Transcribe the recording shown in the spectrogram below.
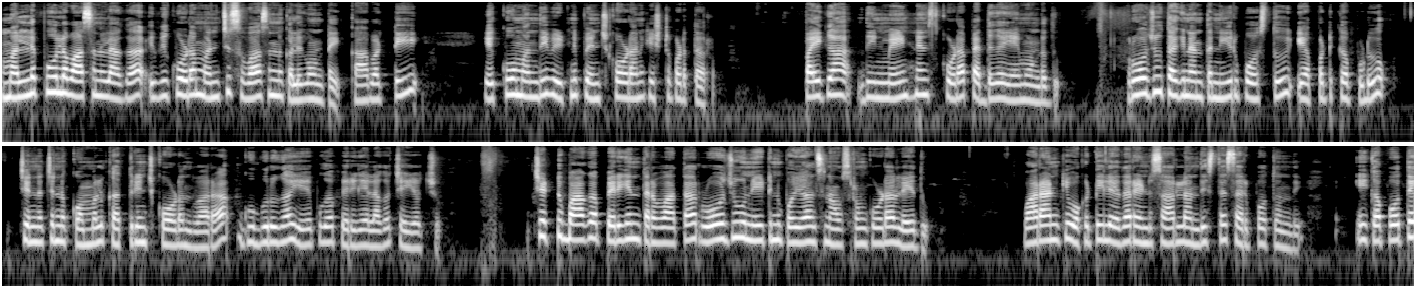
మల్లెపూల వాసనలాగా ఇవి కూడా మంచి సువాసన కలిగి ఉంటాయి. కాబట్టి ఎక్కువ మంది వీటిని పెంచుకోవడానికి ఇష్టపడతారు. పైగా దీని మెయింటెనెన్స్ కూడా పెద్దగా ఏమి ఉండదు. రోజు తగినంత నీరు పోస్తూ ఎప్పటికప్పుడు చిన్న చిన్న కొమ్మలు కత్తిరించుకోవడం ద్వారా గుబురుగా ఏపుగా పెరిగేలాగా చేయొచ్చు. చెట్టు బాగా పెరిగిన తర్వాత రోజూ నీటిని పోయాల్సిన అవసరం కూడా లేదు. వారానికి ఒకటి లేదా రెండు సార్లు అందిస్తే సరిపోతుంది. ఇకపోతే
